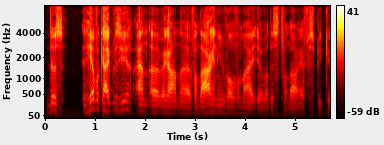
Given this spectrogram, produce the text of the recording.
Dus heel veel kijkplezier en uh, we gaan uh, vandaag in ieder geval voor mij, wat is het vandaag, even spieken.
